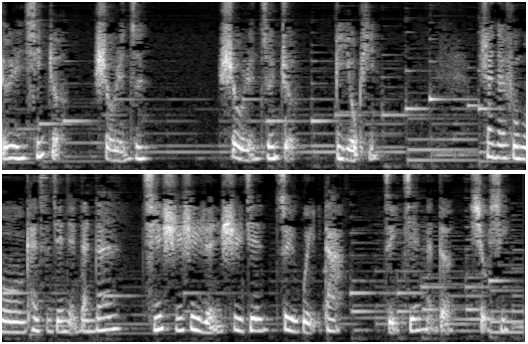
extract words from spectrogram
得人心者受人尊，受人尊者必有品。善待父母看似简简单单。其实是人世间最伟大、最艰难的修行。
